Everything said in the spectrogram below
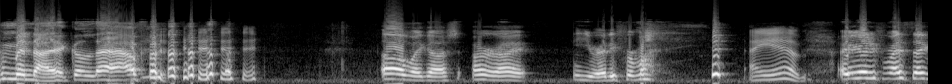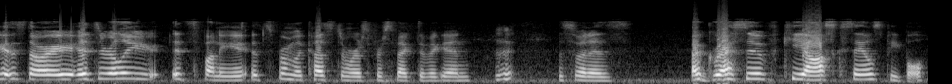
Maniacal laugh. oh my gosh! All right, you ready for my? I am. Are you ready for my second story? It's really, it's funny. It's from the customer's perspective again. This one is aggressive kiosk salespeople.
